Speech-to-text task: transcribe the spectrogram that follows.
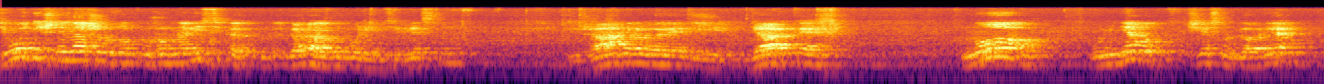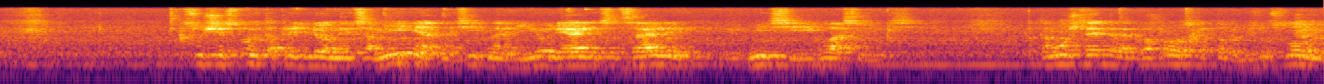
Сегодняшняя наша журналистика гораздо более интересная жанровая, и яркая. Но у меня вот, честно говоря, существуют определенные сомнения относительно ее реальной социальной миссии и властной миссии. Потому что это вопрос, который, безусловно,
